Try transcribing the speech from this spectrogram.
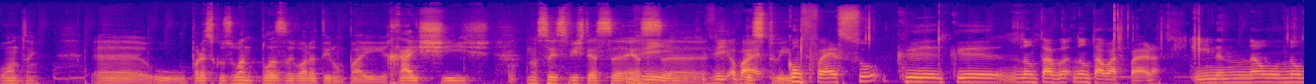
ontem, uh, o, parece que os OnePlus agora tiram para aí raio-x. Não sei se viste essa, vi, essa, vi. Esse tweet. Confesso que, que não estava não à espera e ainda não, não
